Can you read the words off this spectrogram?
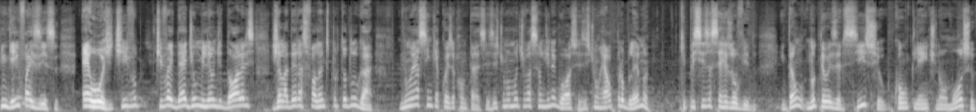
ninguém faz isso. É hoje. Tive, tive a ideia de um milhão de dólares, geladeiras falantes por todo lugar. Não é assim que a coisa acontece. Existe uma motivação de negócio, existe um real problema que precisa ser resolvido. Então, no teu exercício com o cliente no almoço,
